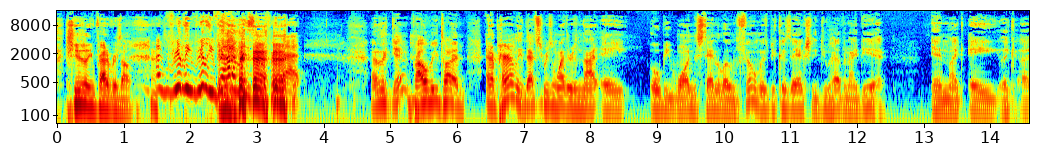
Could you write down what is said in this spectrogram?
She's really proud of herself. i'm really really proud of myself for that I was like, yeah, probably taught. And, and apparently, that's the reason why there's not a Obi Wan standalone film is because they actually do have an idea in like a like uh,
